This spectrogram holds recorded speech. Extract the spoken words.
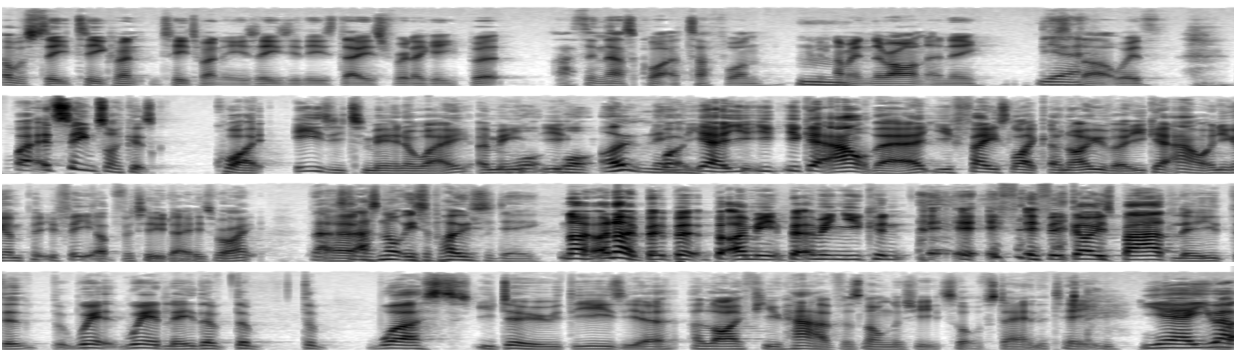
obviously T Twenty is easy these days for a leggy, but I think that's quite a tough one. I mean, there aren't any Yeah. to start with. well it seems like it's quite easy to me in a way I mean What- you, what, opening? well, yeah you, you get out there you face like an over you get out and you go and put your feet up for two days right That's, Uh, that's not what you're supposed to do. No, I know, but but but I mean, but I mean, you can if if it goes badly, the, the weirdly, the, the the worse you do, the easier a life you have, as long as you sort of stay in the team. Yeah, you That's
